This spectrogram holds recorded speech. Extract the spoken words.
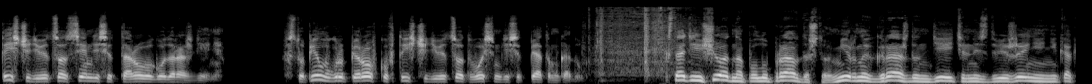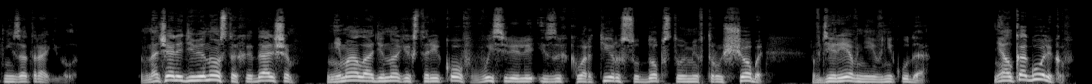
1972 года рождения. Вступил в группировку в 1985 году. Кстати, еще одна полуправда, что мирных граждан деятельность движения никак не затрагивала. В начале 90-х и дальше немало одиноких стариков выселили из их квартир с удобствами в трущобы, в деревне и в никуда. Не алкоголиков,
